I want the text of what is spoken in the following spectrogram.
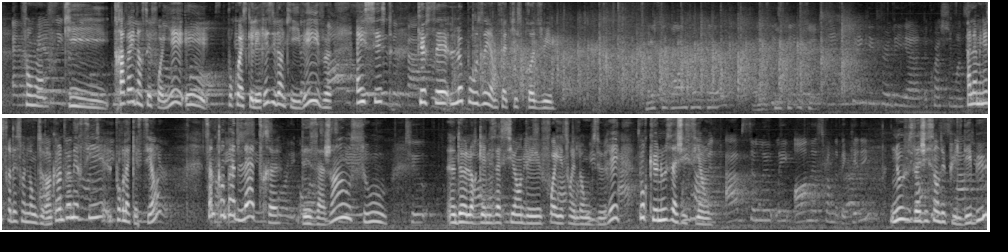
travaillent dans ces foyers et pourquoi est-ce que les résidents qui y vivent insistent que c'est l'opposé, en fait, qui se produit? À la ministre des Soins de longue durée, encore une fois, merci pour la question. Ça ne prend pas de lettres des agences ou de l'Organisation des foyers de soins de longue durée pour que nous agissions. Nous agissons depuis le début.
